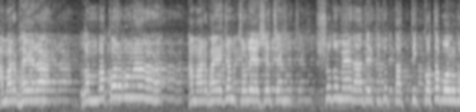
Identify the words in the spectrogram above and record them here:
আমার ভাইয়েরা, লম্বা করব না। আমার ভাইজান চলে এসেছেন। শুধু মেয়েরাজের কিছু তাত্ত্বিক কথা বলব।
